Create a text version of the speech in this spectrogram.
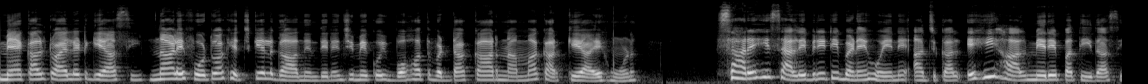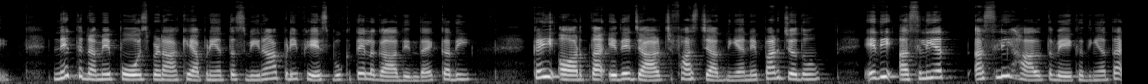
ਮੈਂ ਕੱਲ ਟਾਇਲਟ ਗਿਆ ਸੀ। ਨਾਲੇ ਫੋਟੋਆਂ ਖਿੱਚ ਕੇ ਲਗਾ ਦਿੰਦੇ ਨੇ, ਜਿਵੇਂ ਕੋਈ ਬਹੁਤ ਵੱਡਾ ਕਾਰਨਾਮਾ ਕਰਕੇ ਆਏ ਹੋਣ। ਸਾਰੇ ਹੀ ਸੈਲੀਬ੍ਰਿਟੀ ਬਣੇ ਹੋਏ ਨੇ ਅੱਜ ਕੱਲ ਇਹੀ ਹਾਲ ਮੇਰੇ ਪਤੀ ਦਾ ਸੀ। ਨਿਤ ਨਵੇਂ ਪੋਜ਼ ਬਣਾ ਕੇ ਆਪਣੀਆਂ ਤਸਵੀਰਾਂ ਆਪਣੀ ਫੇਸਬੁੱਕ ਤੇ ਲਗਾ ਦਿੰਦਾ ਹੈ ਕਦੀ। ਕਈ ਔਰਤਾਂ ਇਹਦੇ ਜਾਲ 'ਚ ਫਸ ਜਾਂਦੀਆਂ ਨੇ, ਪਰ ਜਦੋਂ ਇਹਦੀ ਅਸਲੀਅਤ, ਅਸਲੀ ਹਾਲਤ ਵੇਖਦੀਆਂ ਤਾਂ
